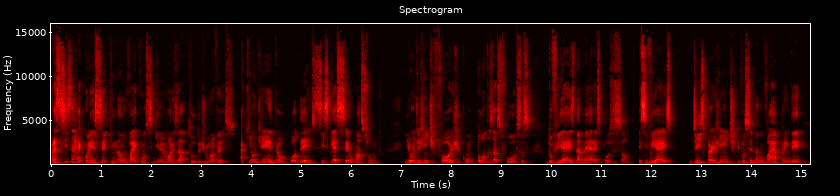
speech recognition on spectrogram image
precisa reconhecer que não vai conseguir memorizar tudo de uma vez. Aqui é onde entra o poder de se esquecer um assunto e onde a gente foge com todas as forças do viés da mera exposição. Esse viés diz pra gente que você não vai aprender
